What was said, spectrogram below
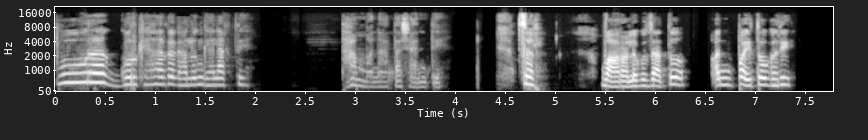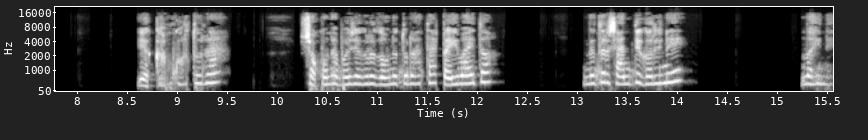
पुरा गुरख्यासारखं घालून घ्या लागते. थांब म्हणा आता शांते. चल वावराला जातो आणि पैतो घरी. एक काम करतो ना शकुना पैसे घरी जाऊन येतो ना आता टाईम आहे तर नाही तर शांती घरी नाही? नाही नाही.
